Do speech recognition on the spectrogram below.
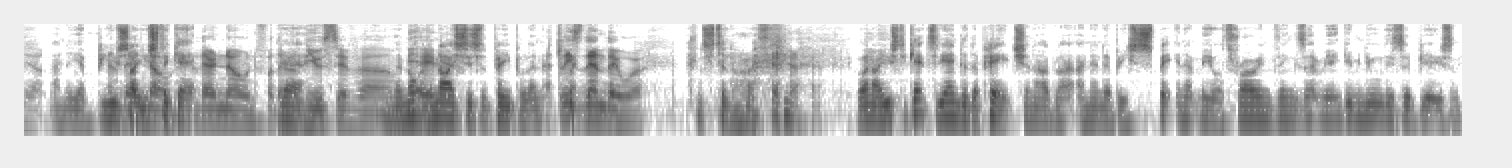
Yeah. and the abuse they're I used to get. They're known for their Yeah. abusive um, They're not the nicest of people, and At least then they were. still are. I think. when I used to get to the end of the pitch, and I'd like, and then they'd be spitting at me or throwing things at me and giving you all this abuse, and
